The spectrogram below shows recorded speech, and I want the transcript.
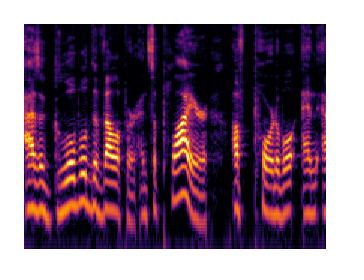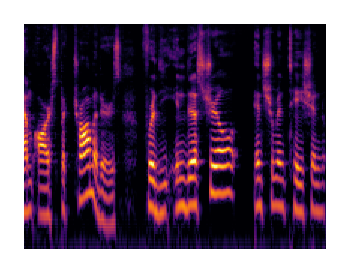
as a global developer and supplier of portable NMR spectrometers for the industrial instrumentation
